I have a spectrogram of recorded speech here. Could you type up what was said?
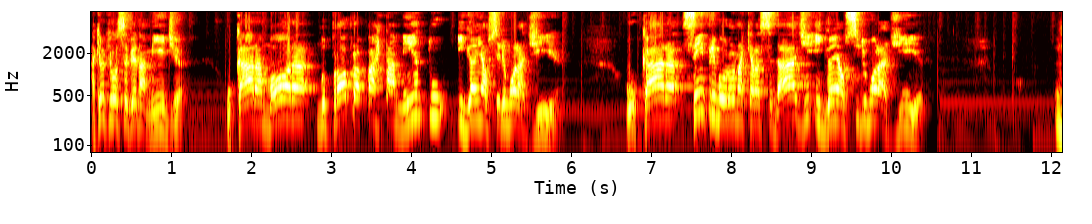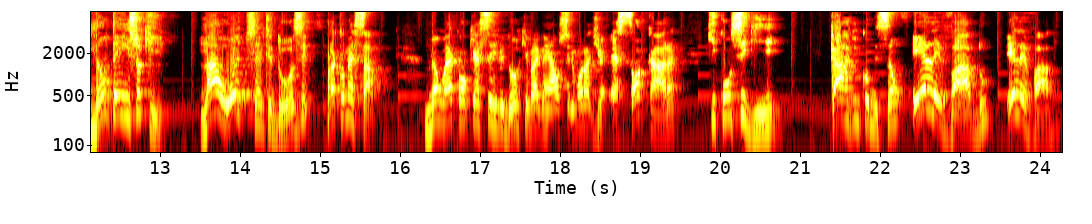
Aquilo que você vê na mídia, o cara mora no próprio apartamento e ganha auxílio moradia. O cara sempre morou naquela cidade e ganha auxílio moradia. Não tem isso aqui. Na 812, para começar, não é qualquer servidor que vai ganhar auxílio moradia. É só cara que conseguir cargo em comissão elevado, elevado,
